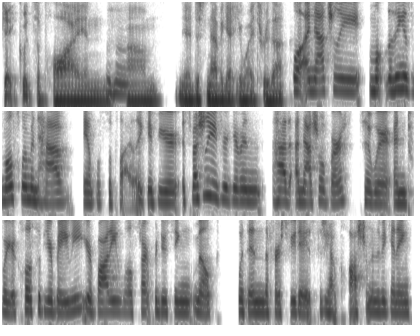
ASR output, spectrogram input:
get good supply and mm-hmm. um, yeah, just navigate your way through that. Well, I naturally, the thing is, most women have ample supply. Like if you're, especially if you're given, had a natural birth to where, and to where you're close with your baby, your body will start producing milk within the first few days because you have colostrum in the beginning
